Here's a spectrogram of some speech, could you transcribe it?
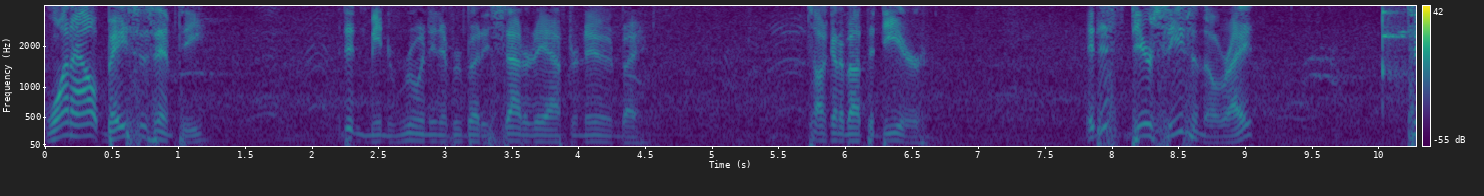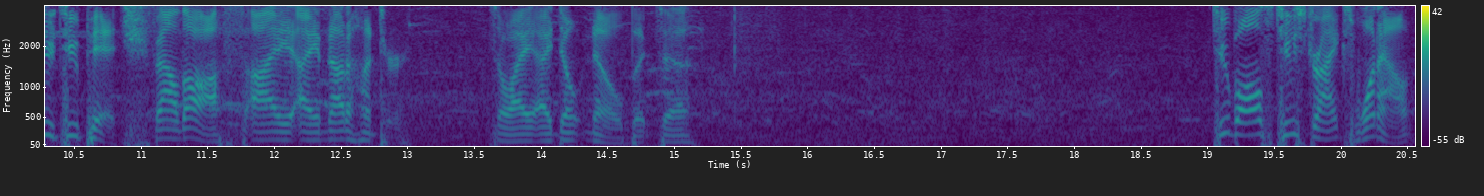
One out, base is empty. I didn't mean to ruin everybody's Saturday afternoon by talking about the deer. It is the deer season, though, right? 2 2 pitch, fouled off. I, I am not a hunter, so I, I don't know, but. Uh, two balls, two strikes, one out.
